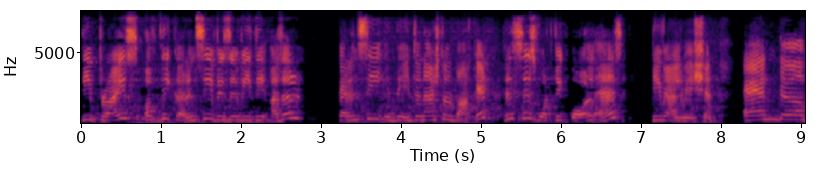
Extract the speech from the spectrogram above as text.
the price of the currency vis-a-vis the other currency in the international market, this is what we call as devaluation. And uh,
